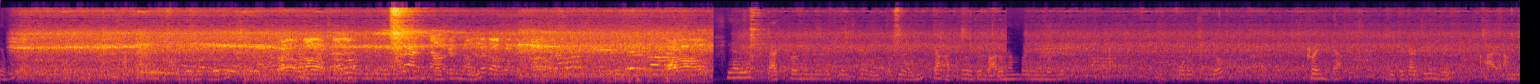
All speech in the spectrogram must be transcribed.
যাব শিয়ালদা প্ল্যাটফর্মে নেমে চলছে আর এইটাকে অনেকটা হাঁটতে হতো বারো নম্বরে আমাদের পড়েছিল। ট্রেনটা যেটা দার্জিলিং মেল আর আমি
